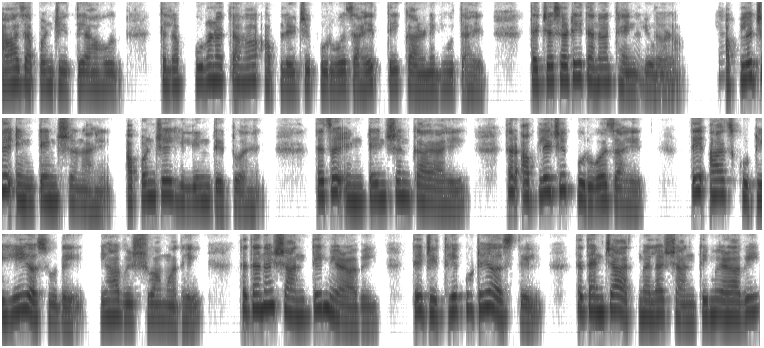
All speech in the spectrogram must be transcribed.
आज आपण जिथे आहोत, त्याला पूर्णतः आपले जे पूर्वज आहेत, ते कारणीभूत आहेत. त्याच्यासाठी त्यांना थँक यू म्हणा. आपलं जे इंटेन्शन आहे, आपण जे हीलिंग देतो आहे, त्याचं इंटेन्शन काय आहे? तर आपले जे पूर्वज आहेत, ते आज कुठेही असू दे ह्या विश्वामध्ये, तर त्यांना शांती मिळावी. ते जिथे कुठे असतील, तर त्यांच्या आत्म्याला शांती मिळावी,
